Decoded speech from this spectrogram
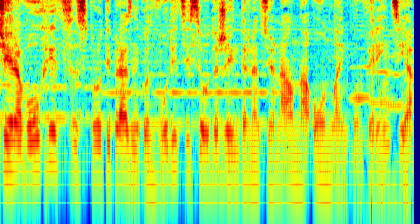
Вчера во Охрид, спроти празникот Водици, се одржа интернационална онлайн конференција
